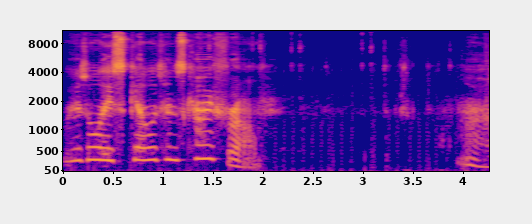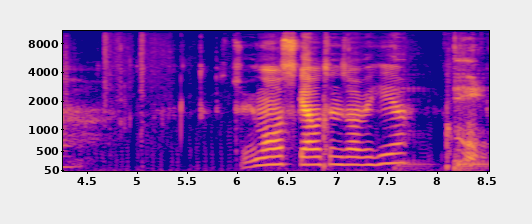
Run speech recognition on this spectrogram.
Where's all these skeletons coming from? Two more skeletons over here. There's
